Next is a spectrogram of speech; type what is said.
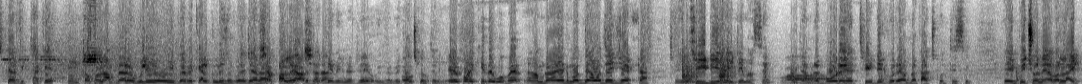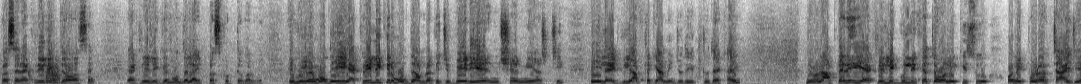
স্কোয়ার ফিট থাকে তখন আপনার ওগুলি ওইভাবে ক্যালকুলেশন করে যারা না? ক্যাবিনেটে ওইভাবে কাজ করতে. পারবে এরপরে কি দেখব ভাই আমরা এর মধ্যে আমাদের যে একটা থ্রি ডি আইটেম আছে এটা আমরা বোর্ডে থ্রি ডি করে আমরা কাজ করতেছি। এই পিছনে আবার লাইট পাসের অ্যাক্রিলিক দেওয়া আছে। অ্যাক্রিলিকের মধ্যে লাইট পাস করতে পারবে। এগুলোর মধ্যে এই অ্যাক্রিলিকের মধ্যে আমরা কিছু ভেরিয়েশন নিয়ে আসছি। এই লাইটগুলি আপনাকে আমি যদি একটু দেখাই। যেমন আপনার এই অ্যাক্রিলিকগুলির ক্ষেত্রে অনেক কিছু অনেক প্রোডাক্ট চাই যে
